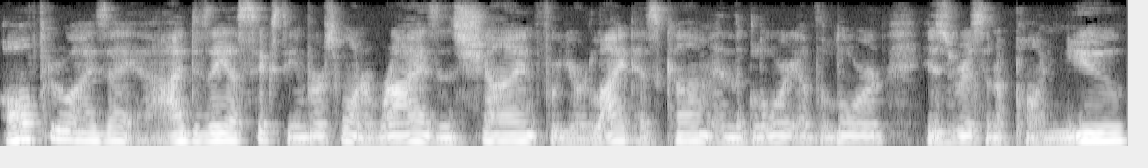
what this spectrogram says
all through Isaiah. Isaiah 60 verse 1 Arise and shine, for your light has come, and the glory of the Lord is risen upon you.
